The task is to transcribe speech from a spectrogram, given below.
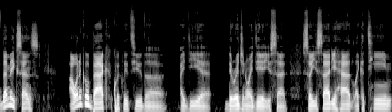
that makes sense. I want to go back quickly to the idea, the original idea you said. So you said you had like a team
